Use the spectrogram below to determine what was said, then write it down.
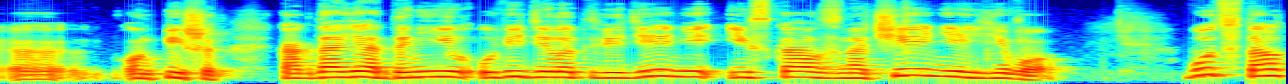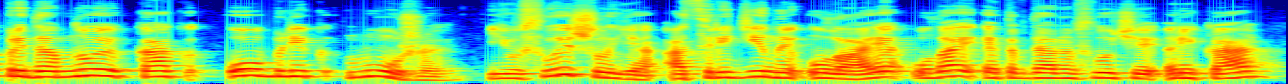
а, он пишет, «Когда я, Даниил, увидел это видение и искал значение его, вот стал предо мною как облик мужа, и услышал я от средины Улая, Улай – это в данном случае река,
